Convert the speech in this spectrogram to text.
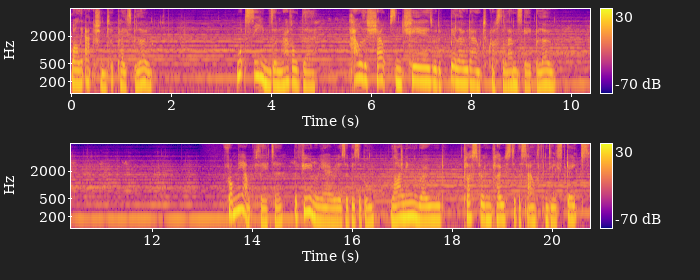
while the action took place below. What scenes unravelled there? How the shouts and cheers would have billowed out across the landscape below. From the amphitheatre, the funerary areas are visible, lining the road, clustering close to the south and east gates.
